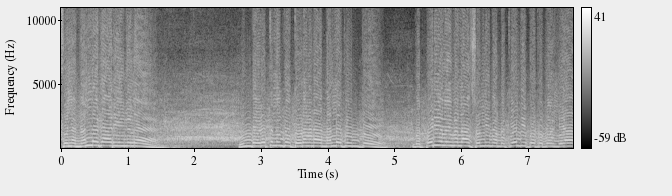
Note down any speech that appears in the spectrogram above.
சில நல்ல காரியங்களை இந்த இடத்துல இருந்து தொடங்கினா நல்லதுன்ட்டு இந்த பெரியவங்கெல்லாம் சொல்லி நம்ம கேள்விப்பட்டிருப்போம் இல்லையா?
